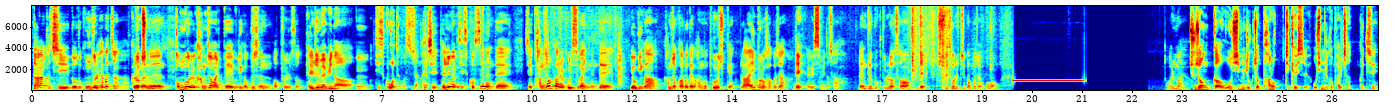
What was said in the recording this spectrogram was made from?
나랑 같이 너도 공부를 해봤잖아 그러면은 건물을 감정할 때 우리가 무슨 어플을 써? 밸류맵이나 응. 디스코 같은 거 쓰지 않나요? 그치 밸류맵 디스코 쓰는데 이제 감정가를 볼 수가 있는데 여기가 감정가로 내가 한번 보여줄게 라이브로 가보자 네, 알겠습니다. 자 랜드북 눌러서 네. 주소를 찍어보자고 얼마야? 추정가 56.8억 찍혀 있어요. 56억 8천? 그치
